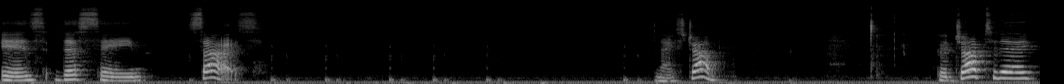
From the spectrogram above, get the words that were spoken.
is the same size. Nice job. Good job today.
